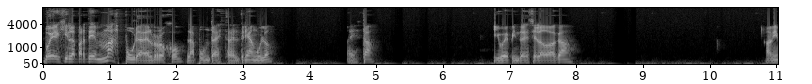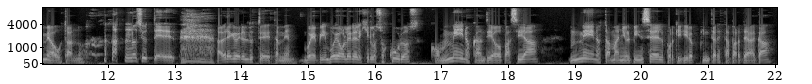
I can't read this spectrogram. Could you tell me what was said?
Voy a elegir la parte más pura del rojo, la punta esta del triángulo. Ahí está. Y voy a pintar este lado de acá. A mí me va gustando. no sé ustedes. Habría que ver el de ustedes también. Voy a, volver a elegir los oscuros. Con menos cantidad de opacidad. Menos tamaño el pincel. Porque quiero pintar esta parte de acá.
